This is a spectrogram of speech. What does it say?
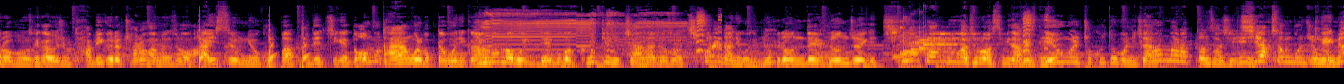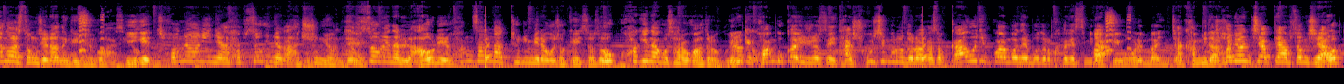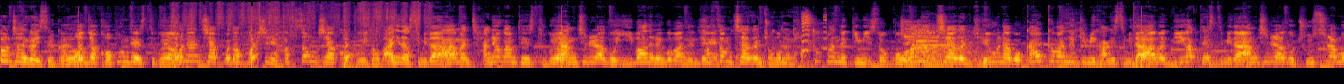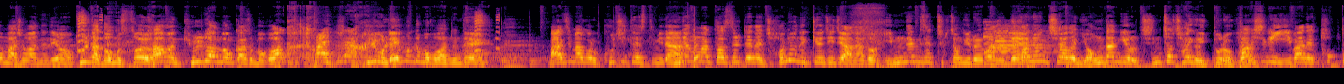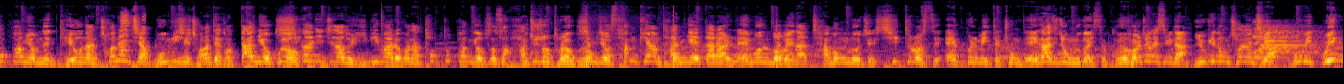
여러분. 제가 요즘 다비그랩 촬영하면서 아이스 음료, 국밥, 부대찌개 너무 다양한 걸 먹다 보니까 잇몸하고 입 내부가 그렇게 좋지 않아져서 치과를 다니거든요. 그런데 그런 저에게 치약 광고가 들어왔습니다. 그래서 내용을 쭉 훑어보니까 처음 알았던 사실이 치약 성분 중에 계면활성제라는 게 있는 거 아세요? 이게 천연이냐 합성이냐가 아주 중요한데 합성에는 라우릴 황산나트륨이라고 적혀 있어서 꼭 확인하고 사라고 하더라고요. 이렇게 광고까지 주셨으니 다시 초심으로 돌아가서 까우집고 한번 해보도록 하겠습니다. 아 이거 오랜만인 자 갑니다. 천연치약 대 합성치약. 어떤 차이가 있을까요? 먼저 거품 테스트고요. 천연치약보다 확실히 합성 치약 거품이 더 많이 났습니다. 다음은 잔여감 테스트고요. 양치를 하고 입안을 헹궈봤는데 합성 치약은 조금 텁텁한 느낌이 있었고 천연 치약은 개운하고 깔끔한 느낌이 강했습니다. 다음은 미각 테스트입니다. 양치를 하고 주스를 한번 마셔봤는데요. 둘 다 너무 써요. 다음은 귤도 한번 까서 먹어봐 그리고 레몬도 먹어봤는데 마지막으로 구취 테스트입니다. 그냥 맡았을 때는 전혀 느껴지지 않아서 입냄새 측정기로 해봤는데 천연 치약은 0단계로 진짜 차이가 있더라고요. 확실히 입안에 텁텁함이 없는 개운한 천연 치약 몸이시 저한테 더 딱이었고요. 시간이 지나도 입이 마르거나 텁텁한 게 없어서 아주 좋더라고요. 심지어 상쾌함 단계에 따라 레몬버베나 자몽로즈, 시트러스, 애플민트 총 4가지 종류가 있었고요. 결정했습니다. 유기농 천연 치약 모밋 윈!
